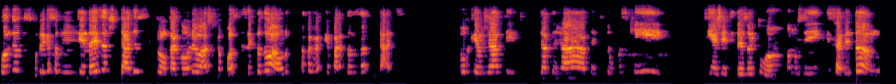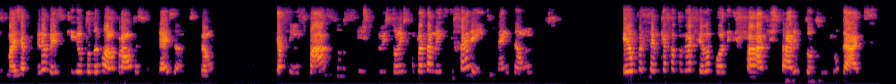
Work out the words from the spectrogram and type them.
quando eu descobri que essa menina tinha 10 anos de idade, eu disse, pronto, agora eu acho que eu posso dizer que eu dou aula de fotografia para todas as idades. Porque eu já tive, já, já turmas que tinha gente de 18 anos e de 70 anos, mas é a primeira vez que eu estou dando aula para uma pessoa de 10 anos. Então, assim, espaços, instituições completamente diferentes, né? Então, eu percebo que a fotografia ela pode de fato estar em todos os lugares,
